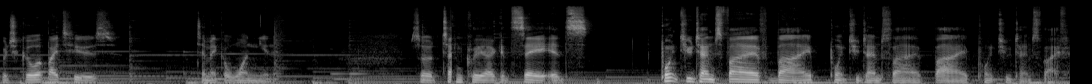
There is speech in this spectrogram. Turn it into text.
which go up by twos, to make a one unit. So technically I could say it's 0.2 times 5 by 0.2 times 5 by 0.2 times 5.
